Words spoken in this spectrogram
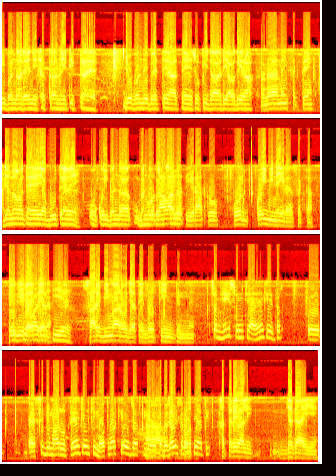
कोई बंदा रह नहीं सकता नहीं टिकता है। जो बंदे बैठते आते हैं चौकीदार या वगैरह। रह नहीं सकते। जनावत है या बूत है वो कोई बंदा बंदे को आवाज़ आती है रात को और कोई भी नहीं रह सकता। जो भी रहते हैं आती है। सारे बीमार हो जाते हैं दो तीन दिन में। अच्छा हम यही सुन के आए हैं कि इधर ऐसे बीमार होते हैं कि उनकी मौत वाकई हो जाती है। हाँ, वजह भी समझ नहीं आती। खतरे वाली जगह है ये।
